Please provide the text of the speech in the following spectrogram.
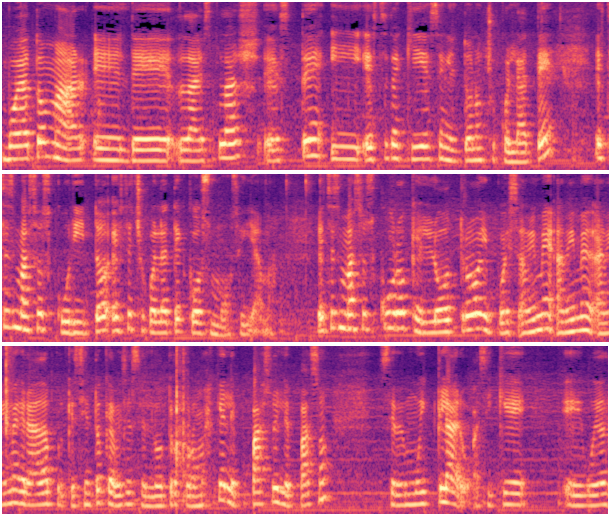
voy a tomar el de la Splash este y este de aquí es en el tono chocolate. Este es más oscurito este chocolate Cosmo se llama. Este es más oscuro que el otro y pues a mí me, a mí me, a mí me agrada porque siento que a veces el otro por más que le paso y le paso se ve muy claro. Así que eh, voy, a,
